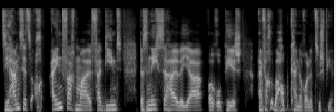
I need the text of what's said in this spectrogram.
sie haben es jetzt auch einfach mal verdient, das nächste halbe Jahr europäisch einfach überhaupt keine Rolle zu spielen.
